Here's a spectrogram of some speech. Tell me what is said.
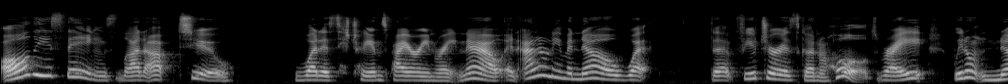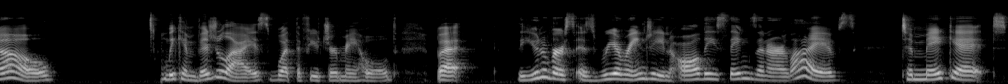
all these things led up to what is transpiring right now. And I don't even know what the future is going to hold, right? We don't know. We can visualize what the future may hold, but the universe is rearranging all these things in our lives to make it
